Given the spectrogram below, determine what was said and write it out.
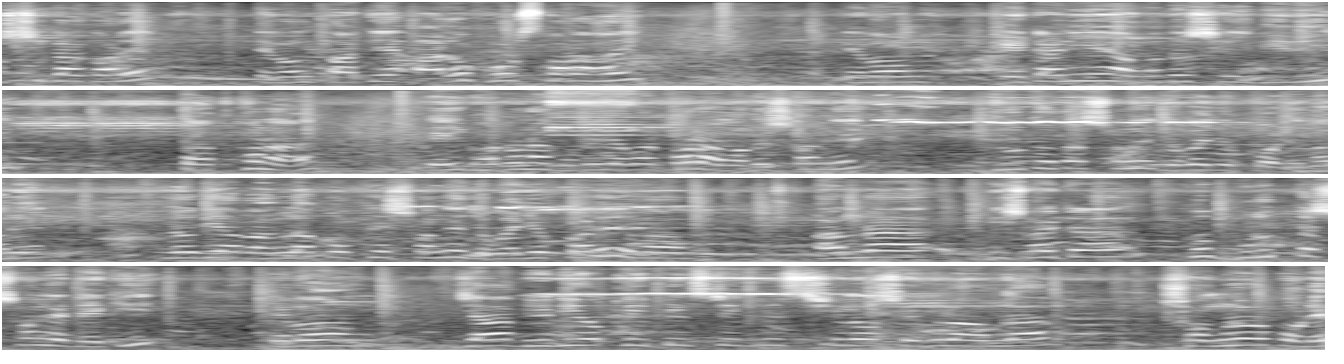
অস্বীকার করে এবং তাকে আরও ফোর্স করা হয় এবং এটা নিয়ে আমাদের সেই দিদি তৎক্ষণাৎ এই ঘটনা ঘটে যাওয়ার পর আমাদের সঙ্গে দ্রুততার সঙ্গে যোগাযোগ করে মানে নদিয়া বাংলা পক্ষের সঙ্গে যোগাযোগ করে এবং আমরা বিষয়টা খুব গুরুত্বের সঙ্গে দেখি এবং যা ভিডিও ক্লিপিংস টিপিংস ছিল সেগুলো আমরা সংগ্রহ করে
